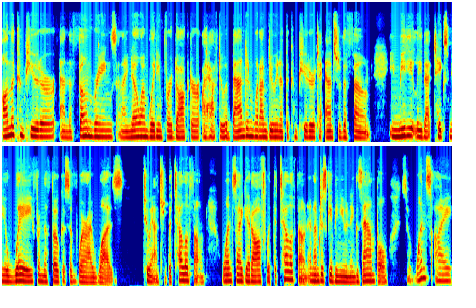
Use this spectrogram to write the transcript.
on the computer and the phone rings and I know I'm waiting for a doctor, I have to abandon what I'm doing at the computer to answer the phone. Immediately, that takes me away from the focus of where I was to answer the telephone. Once I get off with the telephone, and I'm just giving you an example. So once I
